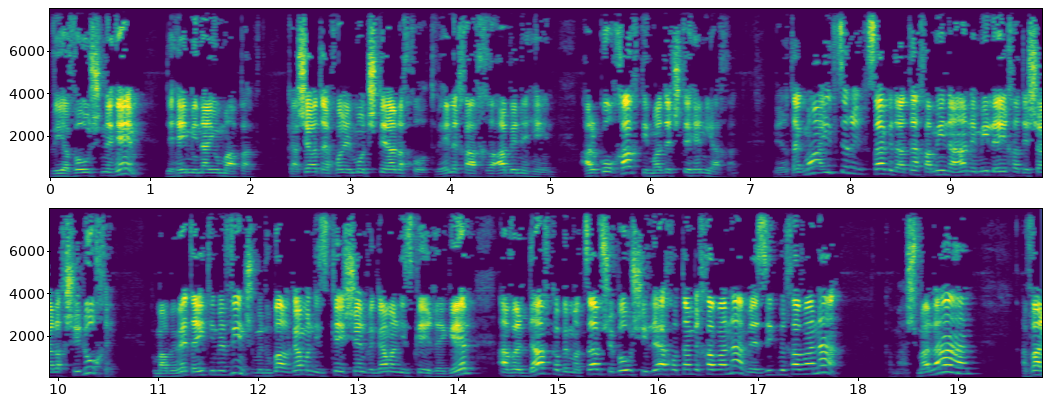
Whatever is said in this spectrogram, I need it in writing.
ויבואו שניהם, דהי מיני ומפקט. כאשר אתה יכול ללמוד שתי הלכות ואין לך הכרעה ביניהן, על כורכך תלמד את שתיהן יחד. אומרת הגמרא, אי צריך, סג דעתך אמינא הנמי לאיכא דשלח שילוחי. כלומר, באמת הייתי מבין שמדובר גם על נזקי שן וגם על נזקי רגל, אבל דווקא במצב שבו הוא שילח אותם בכוונה והזיק בכוונה. כמה שמלן, אבל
